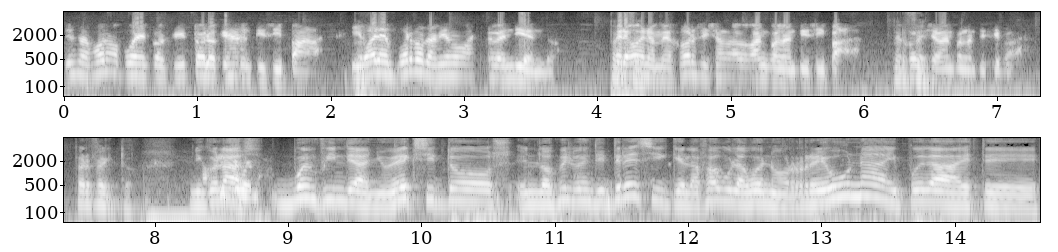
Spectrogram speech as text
de esa forma, pueden conseguir todo lo que es anticipada. Igual en Puerto también vamos a estar vendiendo. Perfecto. Pero bueno, mejor si ya van con la anticipada. Perfecto. van con la anticipada. Perfecto. Nicolás, bueno. buen fin de año, éxitos en 2023 y que la fábula, bueno, reúna y pueda este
